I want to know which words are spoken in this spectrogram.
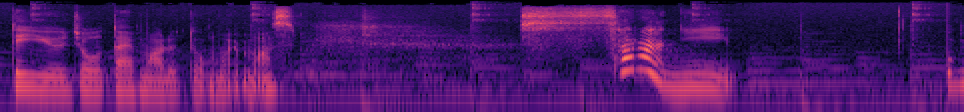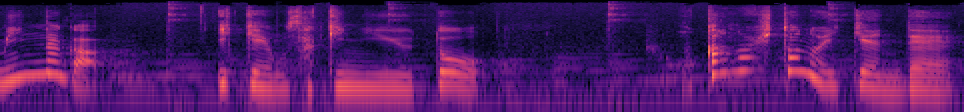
っていう状態もあると思います。さらにみんなが意見を先に言うと他の人の意見で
